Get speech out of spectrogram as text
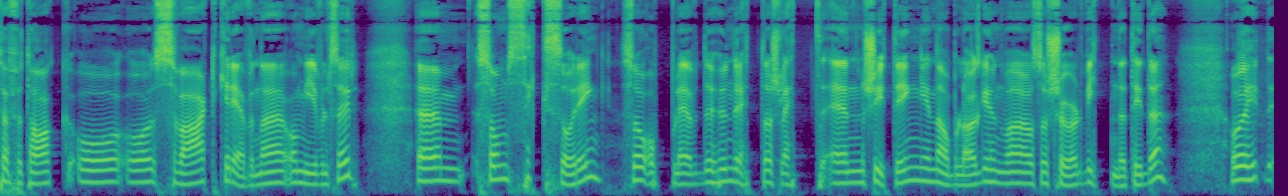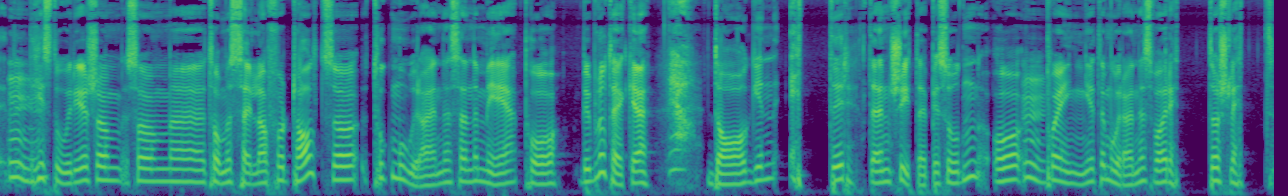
tøffe tak og, og svært krevende omgivelser. Um, som seksåring så opplevde hun rett og slett en skyting i nabolaget. Hun var også sjøl vitne til det. Og Mm. historier som, som eh, Thomas selv har fortalt, så tok mora hennes henne med på biblioteket Ja. dagen etter den skyteepisoden. Og Mm. poenget til mora hennes var rett og slett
